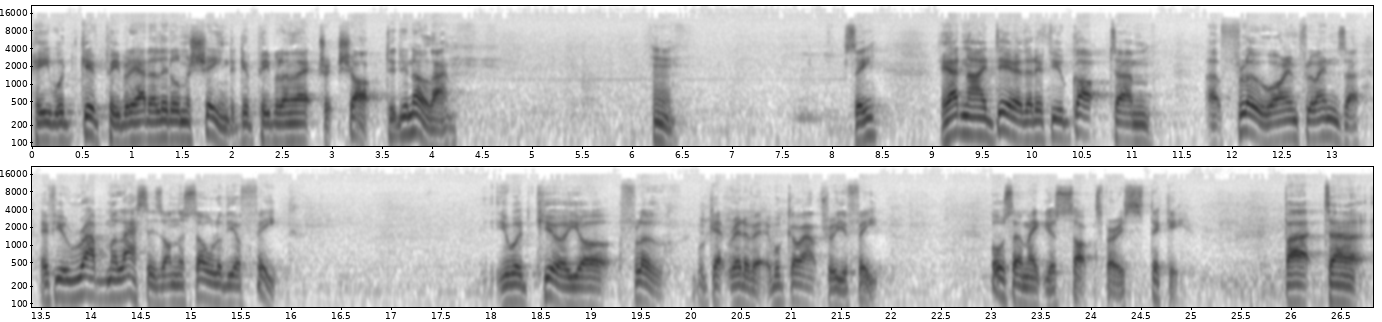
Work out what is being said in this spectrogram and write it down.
he would give people, he had a little machine to give people an electric shock. Did you know that? Hmm. See? He had an idea that if you got um, flu or influenza, if you rub molasses on the sole of your feet, you would cure your flu. It would get rid of it. It would go out through your feet. Also, make your socks very sticky. But uh,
